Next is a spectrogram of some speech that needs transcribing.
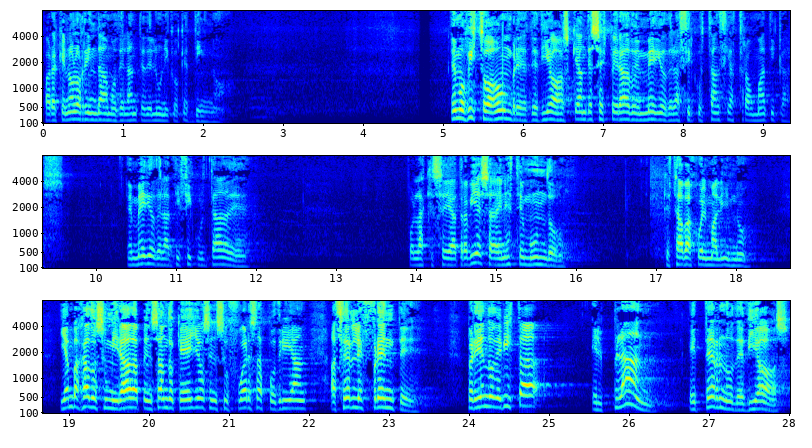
para que no lo rindamos delante del único que es digno. Hemos visto a hombres de Dios que han desesperado en medio de las circunstancias traumáticas, en medio de las dificultades por las que se atraviesa en este mundo que está bajo el maligno. Y han bajado su mirada pensando que ellos en sus fuerzas podrían hacerle frente, perdiendo de vista el plan eterno de Dios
